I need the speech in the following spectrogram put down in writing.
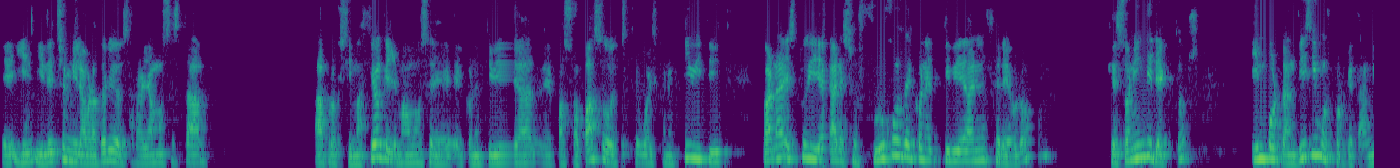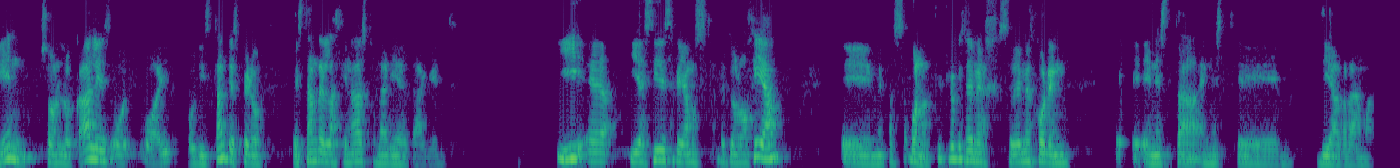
Eh, y, de hecho, en mi laboratorio desarrollamos esta aproximación que llamamos eh, conectividad de paso a paso, este Wise Connectivity, para estudiar esos flujos de conectividad en el cerebro que son indirectos, importantísimos porque también son locales o, distantes, pero están relacionadas con el área de target. Y, y así desarrollamos esta metodología. Me pasa, bueno, creo que se ve, mejor en, este diagrama,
